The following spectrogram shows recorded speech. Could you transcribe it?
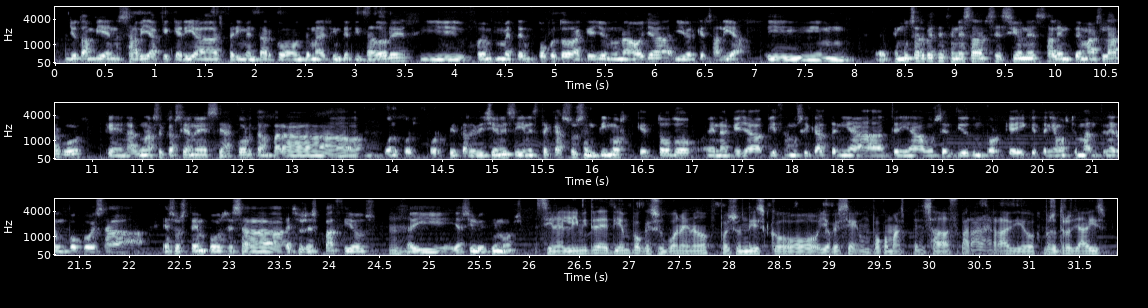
yo también sabía que quería experimentar con tema de sintetizadores y fue meter un poco todo aquello en una olla y ver qué salía. Y que muchas veces en esas sesiones salen temas largos que en algunas ocasiones se acortan para, bueno, pues por ciertas ediciones y en este caso sentimos que todo en aquella pieza musical tenía, tenía un sentido de un porqué y que teníamos que mantener un poco esa, esos tempos, esa, esos espacios uh -huh. y, y, así lo hicimos. Sin el límite de tiempo que supone, ¿no? Pues un disco, yo que sé, un poco más pensado para la radio. Vosotros ya habéis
